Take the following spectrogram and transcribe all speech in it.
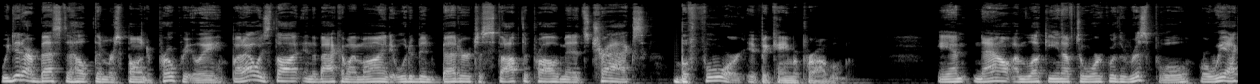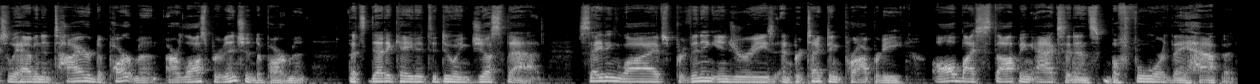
We did our best to help them respond appropriately, but I always thought in the back of my mind it would have been better to stop the problem in its tracks before it became a problem. And now I'm lucky enough to work with a risk pool where we actually have an entire department, our loss prevention department, that's dedicated to doing just that saving lives, preventing injuries, and protecting property, all by stopping accidents before they happen.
